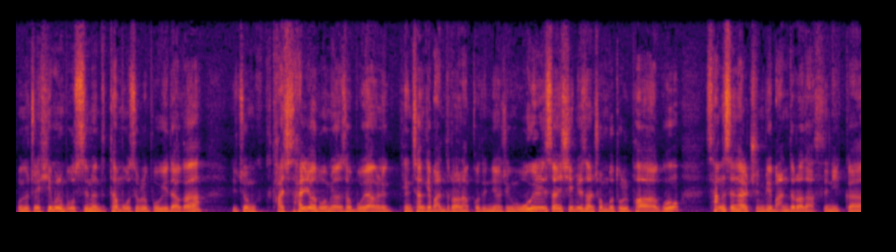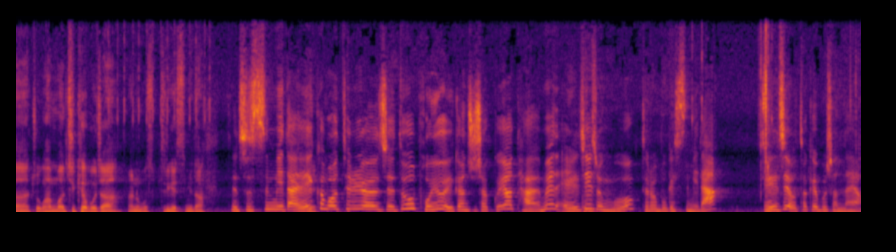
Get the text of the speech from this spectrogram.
오늘 좀 힘을 못 쓰는 듯한 모습을 보이다가 좀 다시 살려놓으면서 모양을 괜찮게 만들어 놨거든요. 지금 5일선, 11선 전부 돌파하고 상승할 준비 만들어 놨으니까 조금 한번 지켜보자라는 모습 드리겠습니다. 네, 좋습니다. 레이크 머티리얼즈도 보유 의견 주셨고요. 다음은 LG 종목 들어보겠습니다. LG 어떻게 보셨나요?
